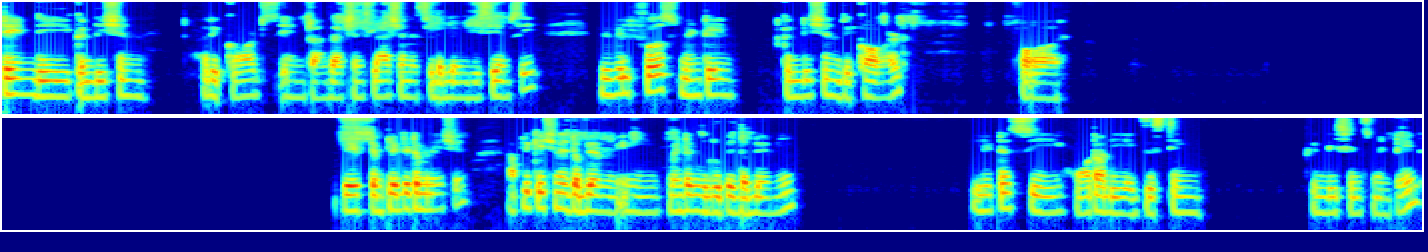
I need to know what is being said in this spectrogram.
Obtain the condition records in transaction slash and SCWM GCMC, we will first maintain condition record for wave template determination. Application is WME, maintenance group is WME. Let us see what are the existing conditions maintained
